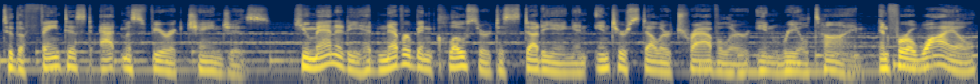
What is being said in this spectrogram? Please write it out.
to the faintest atmospheric changes. Humanity had never been closer to studying an interstellar traveler in real time. And for a while,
